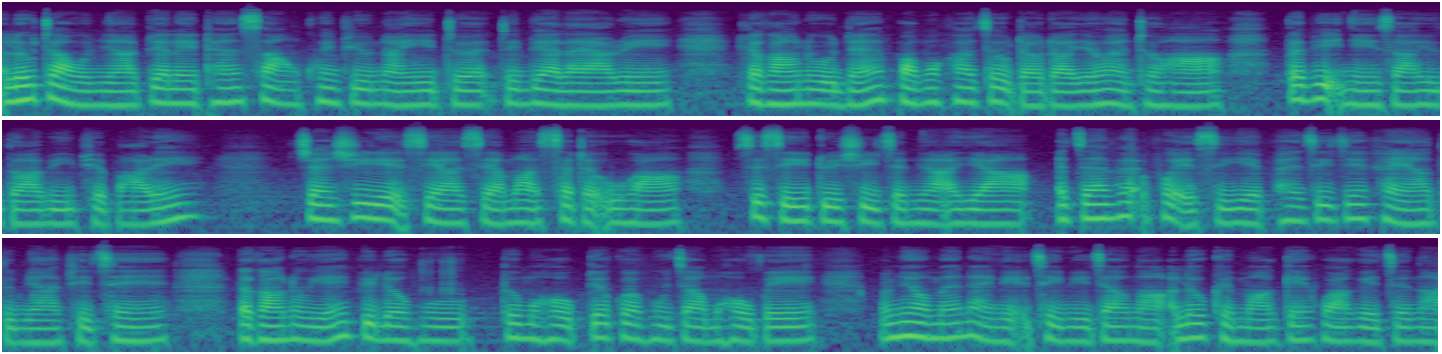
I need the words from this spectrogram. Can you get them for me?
အလုတာဝန်များပြန်လည်ထမ်းဆောင်ခွင့်ပြုနိုင်ရေးအတွက်တင်ပြလာရတွင်၎င်းတို့အတန်းပမခချုပ်ဒေါက်တာယောဟန်ထွန်းဟာတပ်ပြည့်အငိမ့်စာယူသွားပြီဖြစ်ပါတယ်။ ကြန့်ရှိတဲ့ဆရာဆရာမ12ဦးဟာစစ်ဆေးတွေ့ရှိချက်များအရအကြမ်းဖက်အဖွဲ့အစည်းရဲ့ဖမ်းဆီးခြင်းခံရသူများဖြစ်ခြင်း၎င်းတို့ရဲ့ပြုလုပ်မှုသို့မဟုတ်ပြက်ကွက်မှုကြောင့်မဟုတ်ဘဲမမျှော်မှန်းနိုင်တဲ့အခြေအနေကြောင့်သာအလုတ်ခင်မှာကင်းကွာခဲ့ခြင်းသာ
